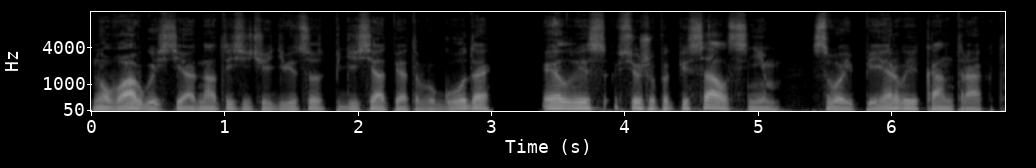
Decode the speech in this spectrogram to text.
Но в августе 1955 года Элвис все же подписал с ним свой первый контракт.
